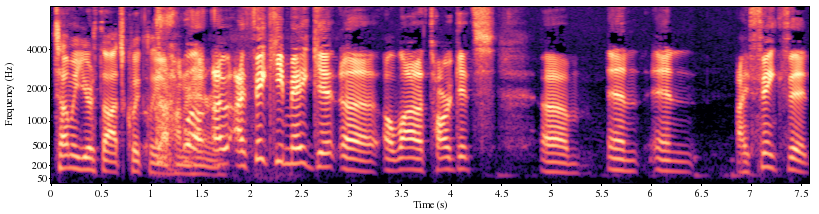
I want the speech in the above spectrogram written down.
Tell me your thoughts quickly on Hunter well, Henry. I, I, think he may get uh, a lot of targets, um, and and I think that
